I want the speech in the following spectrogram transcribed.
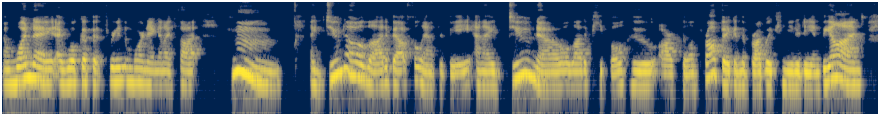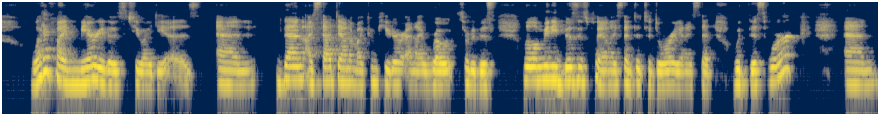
And one night I woke up at three in the morning and I thought, hmm, I do know a lot about philanthropy, and I do know a lot of people who are philanthropic in the Broadway community and beyond. What if I marry those two ideas? And then I sat down at my computer and I wrote sort of this little mini business plan. I sent it to Dori and I said, Would this work? And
